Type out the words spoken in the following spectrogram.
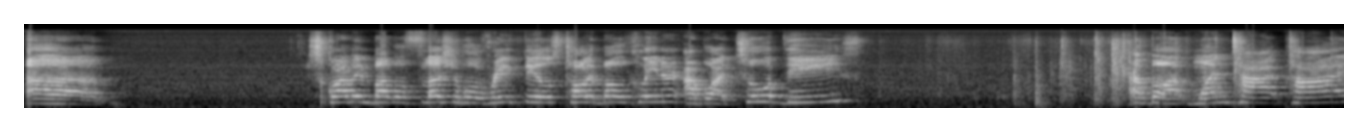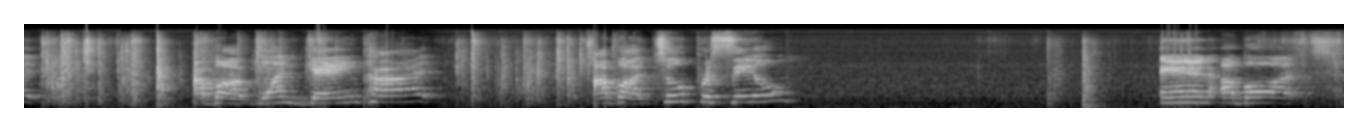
uh, Scrubbing Bubble Flushable Refills Toilet Bowl Cleaner. I bought two of these. I bought one Tide Pod. I bought one Gain Pod. I bought two Persil. And I bought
